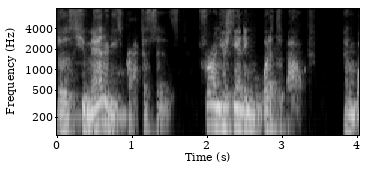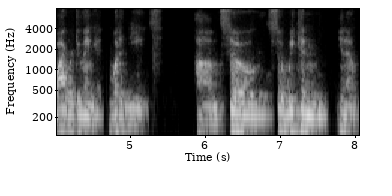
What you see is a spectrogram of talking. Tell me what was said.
those humanities practices for understanding what it's about and why we're doing it, what it means. Um, so, so we can, you know,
